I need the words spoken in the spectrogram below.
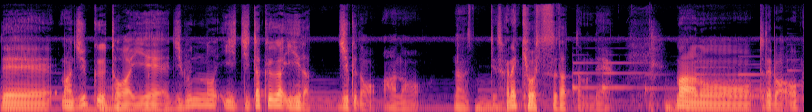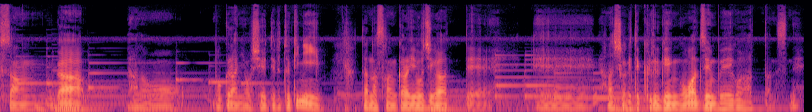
で、まあ塾とはいえ、自分の自宅が家だ、塾の、あの、なんていうんですかね、教室だったので、まああの、例えば奥さんが、あの、僕らに教えてる時に、旦那さんから用事があって、えー話しかけてくる言語は全部英語だったんですね。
